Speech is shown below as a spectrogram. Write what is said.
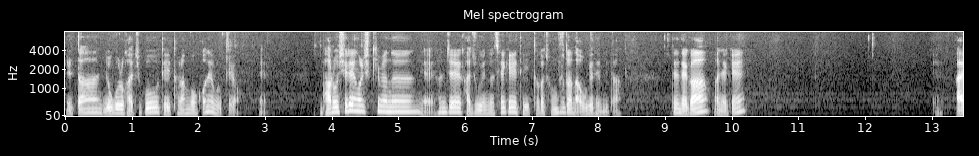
일단 요거를 가지고 데이터를 한번 꺼내 볼게요. 예. 바로 실행을 시키면은 예, 현재 가지고 있는 세 개의 데이터가 전부 다 나오게 됩니다. 근데 내가 만약에 예,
